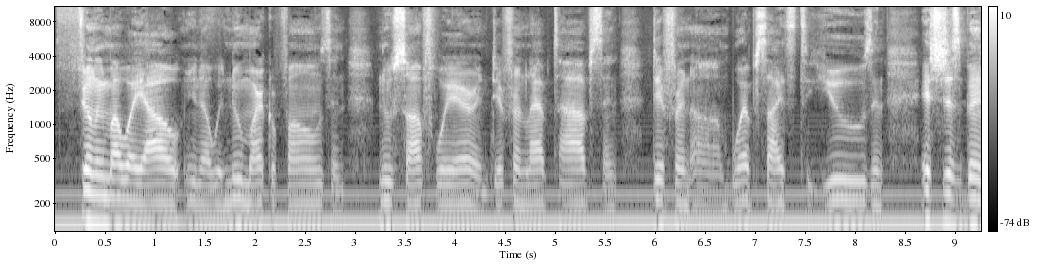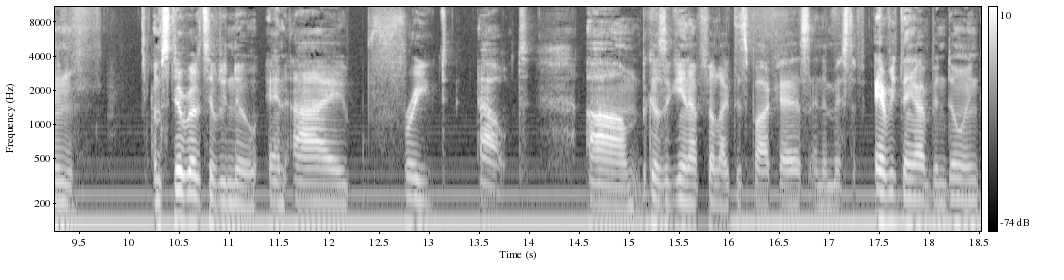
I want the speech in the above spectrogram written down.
feeling my way out, you know, with new microphones and new software and different laptops and different um, websites to use. And it's just been, I'm still relatively new and I freaked out. Um, because again, I feel like this podcast, in the midst of everything I've been doing,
